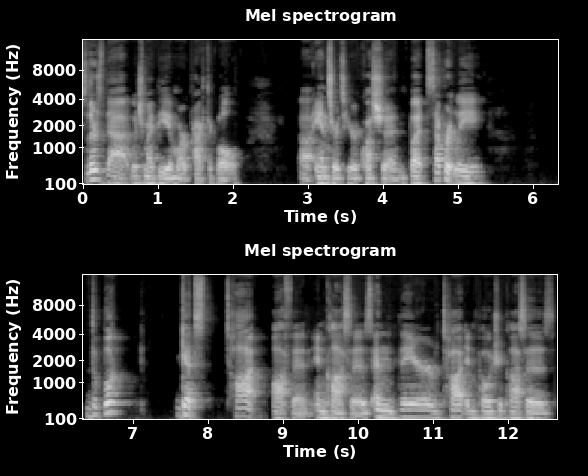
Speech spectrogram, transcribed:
So there's that, which might be a more practical uh, answer to your question. But separately, the book gets taught often in classes, and they're taught in poetry classes.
